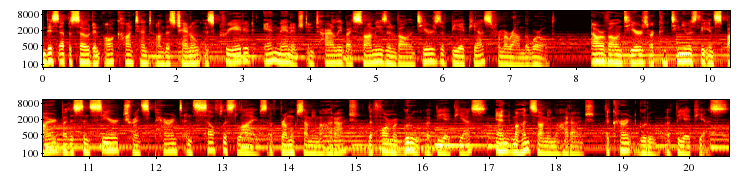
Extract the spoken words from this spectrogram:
This episode and all content on this channel is created and managed entirely by Swamis and volunteers of BAPS from around the world. Our volunteers are continuously inspired by the sincere, transparent, and selfless lives of Pramukh Swami Maharaj, the former Guru of BAPS, and Mahant Swami Maharaj, the current Guru of BAPS.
